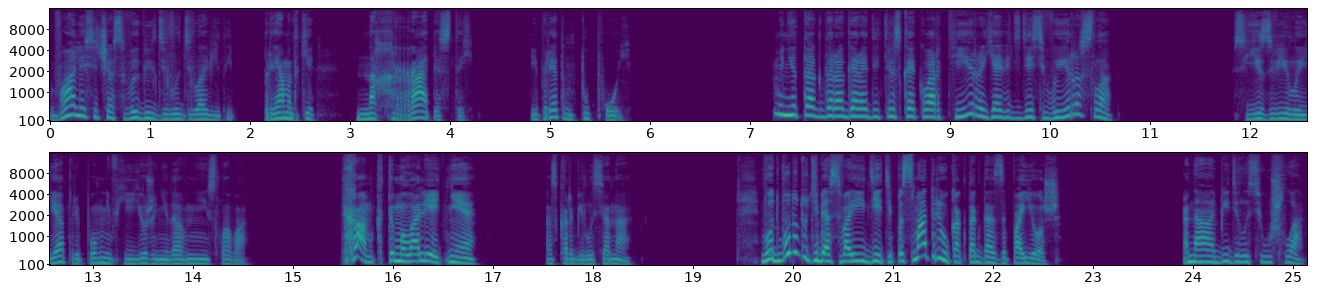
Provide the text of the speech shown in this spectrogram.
Валя сейчас выглядела деловитой, прямо-таки нахрапистой и при этом тупой. «Мне так дорога родительская квартира, я ведь здесь выросла», — съязвила я, припомнив ее же недавние слова. «Хамка ты малолетняя!» — оскорбилась она. «Вот будут у тебя свои дети, посмотрю, как тогда запоешь. Она обиделась и ушла.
